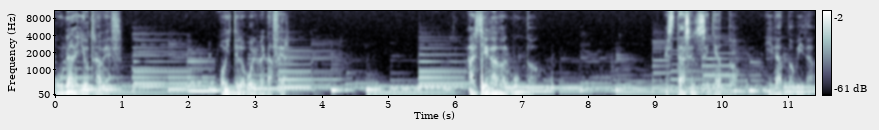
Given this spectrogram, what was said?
Una y otra vez. Hoy te lo vuelven a hacer. Has llegado al mundo. Estás enseñando y dando vida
